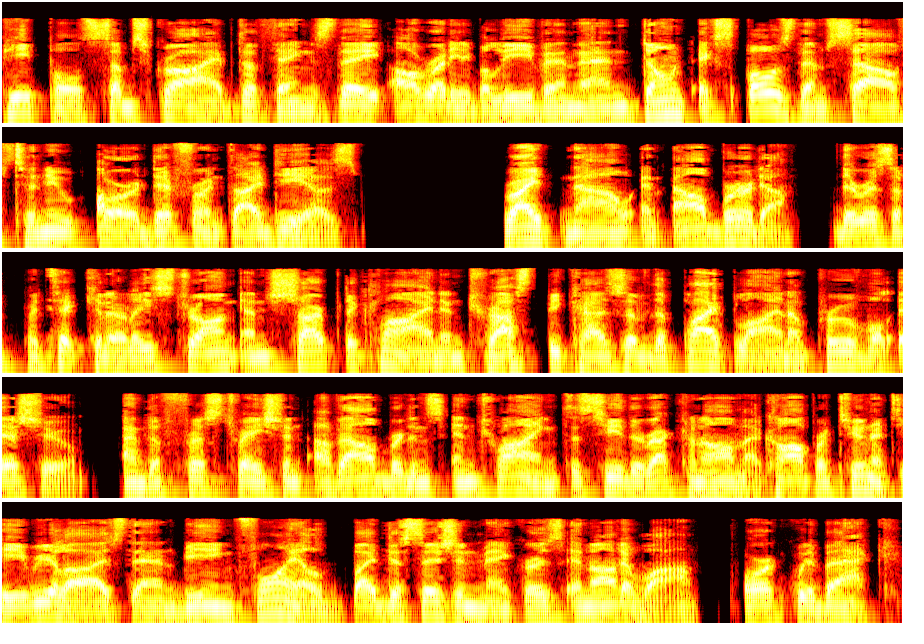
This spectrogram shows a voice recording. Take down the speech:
People subscribe to things they already believe in and don't expose themselves to new or different ideas. Right now in Alberta, there is a particularly strong and sharp decline in trust because of the pipeline approval issue, and the frustration of Albertans in trying to see their economic opportunity realized and being foiled by decision-makers in Ottawa, or Quebec,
